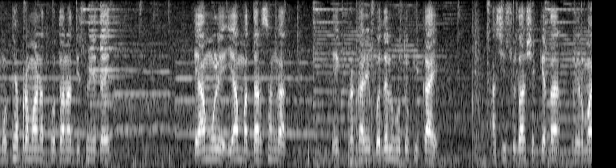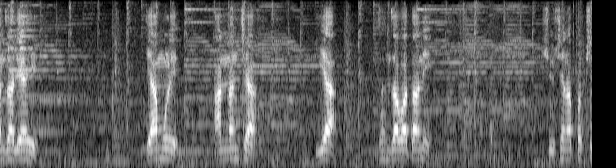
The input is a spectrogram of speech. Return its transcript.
मोठ्या प्रमाणात होताना दिसून येत आहेत त्यामुळे या मतदारसंघात एक प्रकारे बदल होतो की काय अशी सुद्धा शक्यता निर्माण झाली आहे. त्यामुळे अण्णांच्या या झंझावाताने शिवसेना पक्ष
